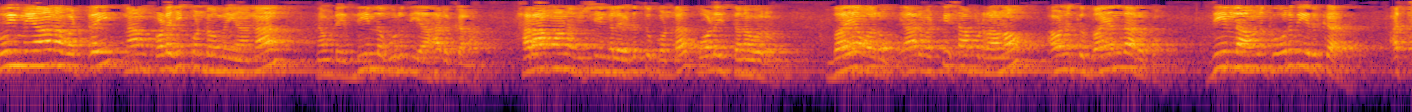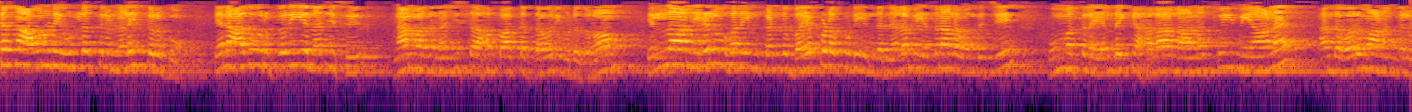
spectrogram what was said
தூய்மையானவற்றை நாம் பழகி கொண்டோமேயானால் நம்முடைய தீன்ல உறுதியாக இருக்கலாம். ஹராமான விஷயங்களை எடுத்துக்கொண்டால் கோழைத்தனம் வரும். பயம் வரும். யார் வட்டி சாப்பிட்றானோ அவனுக்கு பயம்தான் இருக்கும். தீன்ல அவனுக்கு உறுதி இருக்காது. அச்சம் அவனுடைய உள்ளத்துல நிலைத்திருக்கும். ஏன்னா அது ஒரு பெரிய நஜிசு. நாம் அதை நஜிஸாக பார்க்க தவறி விடுகிறோம். எல்லா நிகழ்வுகளையும் கண்டு பயப்படக்கூடிய இந்த நிலைமை எதனால வந்துச்சு? உம்மத்தில் என்றைக்கு ஹலாலான தூய்மையான அந்த வருமானங்கள்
